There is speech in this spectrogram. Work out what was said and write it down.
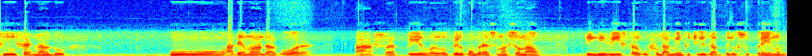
Sim, Fernando. O, a demanda agora passa pelo, pelo Congresso Nacional, tendo em vista o fundamento utilizado pelo Supremo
